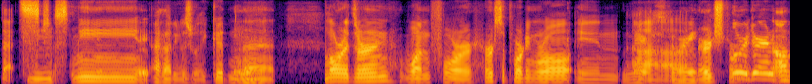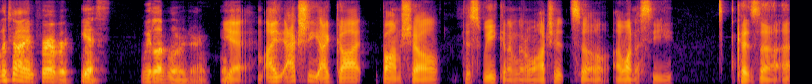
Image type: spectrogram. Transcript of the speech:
that's Mm. just me. I thought he was really good in Yeah. that. Laura Dern won for her supporting role in Marriage uh, Story. Marriage Story. Laura Dern all the time, forever. Yes, we love Laura Dern. Yeah, I actually I got Bombshell this week, and I'm going to watch it. So I want to see because uh,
